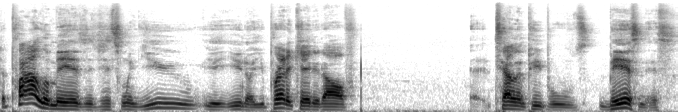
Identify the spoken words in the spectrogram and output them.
The problem is, it's just when you, you, you know, you predicated off uh, telling people's business,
